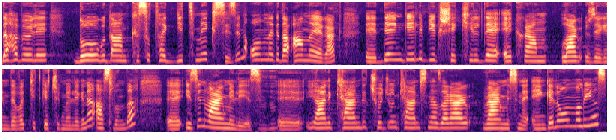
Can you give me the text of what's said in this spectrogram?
daha böyle doğrudan kısıta gitmeksizin onları da anlayarak e, dengeli bir şekilde ekranlar üzerinde vakit geçirmelerine aslında e, izin vermeliyiz. E, yani kendi çocuğun kendisine zarar vermesine engel olmalıyız.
